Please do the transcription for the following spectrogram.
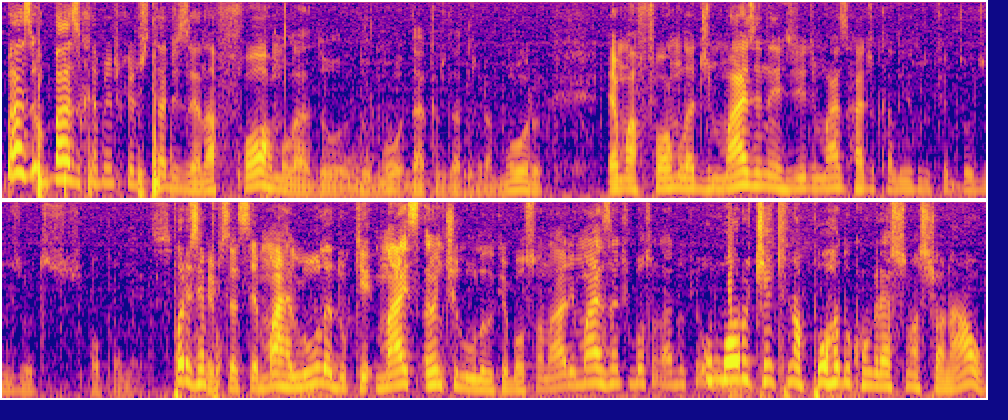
Basi- basicamente o que a gente está dizendo, a fórmula do, do da candidatura Moro é uma fórmula de mais energia, de mais radicalismo do que todos os outros oponentes. Por Ele exemplo, precisa ser mais Lula do que mais anti-Lula do que Bolsonaro e mais anti-Bolsonaro do que o Lula. Moro tinha que na porra do Congresso Nacional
